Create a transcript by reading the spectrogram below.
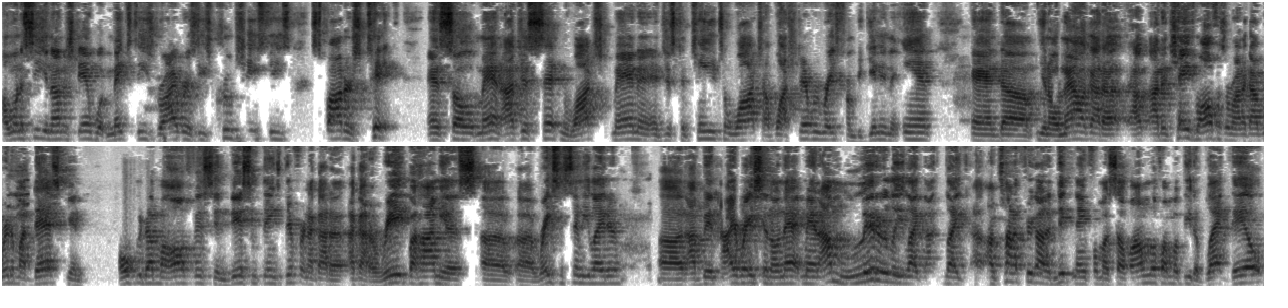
I want to see and understand what makes these drivers, these crew chiefs, these spotters tick. And so, man, I just sat and watched, man, and, and just continued to watch. I watched every race from beginning to end. And uh, you know, now I got to I, I done changed my office around. I got rid of my desk and opened up my office and did some things different. I got a I got a rig behind me, a, a, a racing simulator. Uh, I've been iRacing on that, man. I'm literally like, like I'm trying to figure out a nickname for myself. I don't know if I'm gonna be the Black Dale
